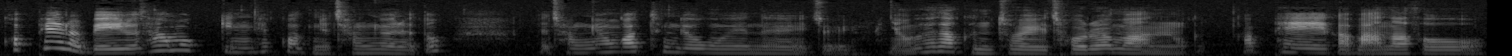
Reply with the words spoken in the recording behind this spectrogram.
커피를 매일 사 먹긴 했거든요. 작년에도. 작년 같은 경우에는 이제 그냥 회사 근처에 저렴한 카페가 많아서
